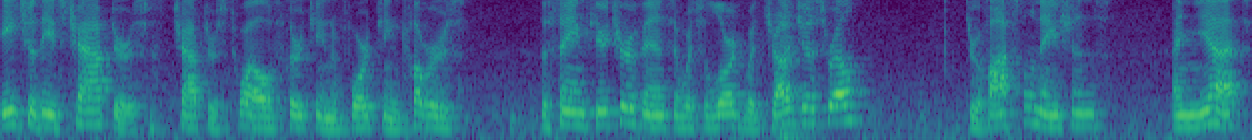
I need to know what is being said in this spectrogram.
Each of these chapters, chapters 12, 13, and 14, covers the same future events in which the Lord would judge Israel through hostile nations and yet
